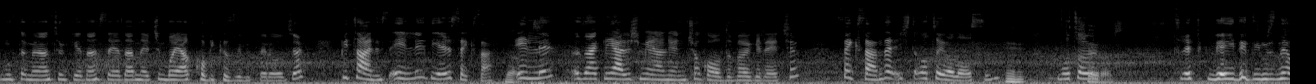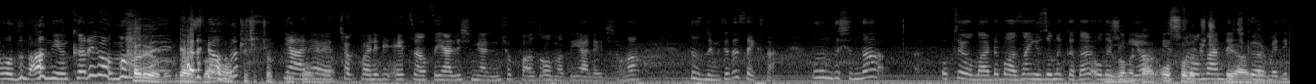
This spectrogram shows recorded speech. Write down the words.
muhtemelen Türkiye'den seyredenler için bayağı komik hız limitleri olacak. Bir tanesi 50, diğeri 80. Evet. 50 özellikle yerleşim yerlerinin çok olduğu bölgeler için. 80 de işte otoyol olsun. Hı hı. Motor Şeyler. trafik way dediğimiz ne olduğunu anlayın. Karayol mu? Karayolu biraz daha Karayolu. ama küçük çok büyük Yani olmuyor. evet çok böyle bir etrafta yerleşim yerlerinin çok fazla olmadığı yerler için olan hız limiti de 80. Bunun dışında otoyollarda bazen 110'a kadar olabiliyor. kadar. Biz Oslo'da Tron'dan küçük bir hiç yerde. görmedik.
